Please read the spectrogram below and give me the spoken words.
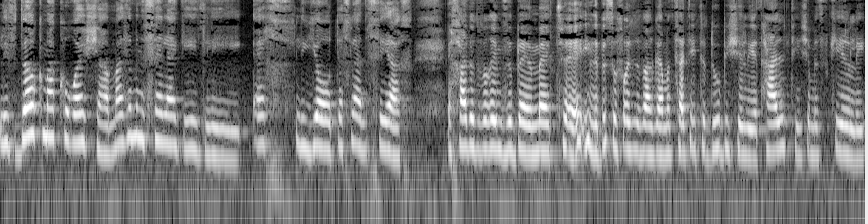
לבדוק מה קורה שם, מה זה מנסה להגיד לי, איך להיות, איך להנכיח. אחד הדברים זה באמת, אה, הנה בסופו של דבר גם מצאתי את הדובי שלי, את הלטי, שמזכיר לי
